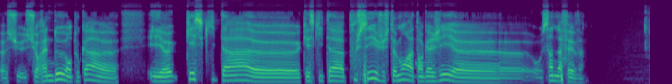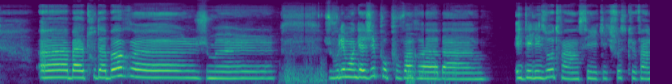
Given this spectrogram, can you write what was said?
euh, sur, Rennes 2, en tout cas. euh. et euh, qu'est-ce qui t'a, euh, qu'est-ce qui t'a poussé justement à t'engager euh, au sein de la FEV Euh, bah, tout d'abord, euh, je me, je voulais m'engager pour pouvoir euh, bah, aider les autres. Enfin, c'est quelque chose que, enfin,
